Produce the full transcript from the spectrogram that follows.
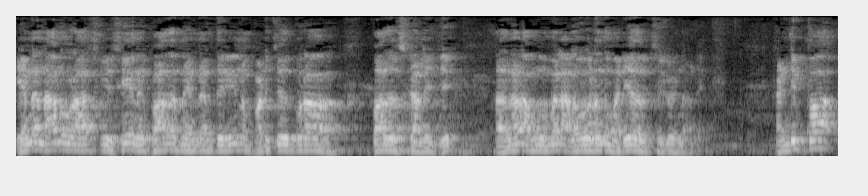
ஏன்னா நானும் ஒரு ஆர்சிபிசி எனக்கு ஃபாதர் என்னன்னு தெரியும். நான் படிச்சது பூரா ஃபாதர்ஸ் காலேஜ் அதனால அவங்க மேல அளவு கடந்து மரியாதை வச்சிருக்கேன் நான். கண்டிப்பா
